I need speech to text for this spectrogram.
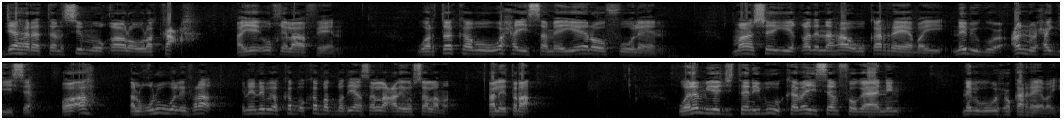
jahratan si muuqaaloo ula kac ah ayay u khilaafeen wartakabuu waxay sameeyeenoo fuuleen. Maa shaygii qad nahaa uu ka reebay nebigu canhu xaggiisa oo ah alquluw walifraad inay nebiga ka badbadiyaan sala allahu caleyhi wasalama al-itraa walam yejtanibuu kamaysan fogaanin nebigu wuxuu ka reebay.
